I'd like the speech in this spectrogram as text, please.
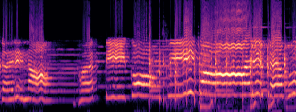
करना। भक्ति को स्वीकार प्रभु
